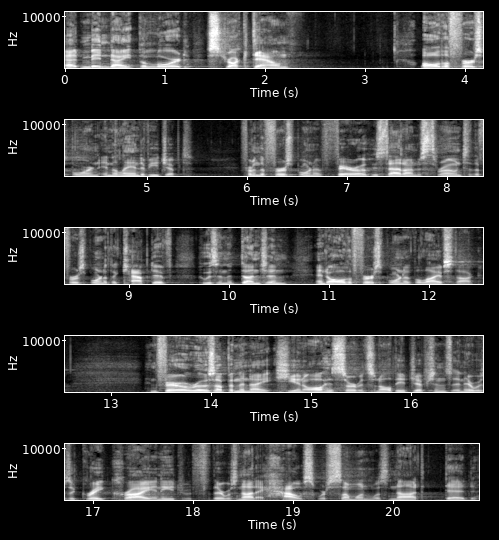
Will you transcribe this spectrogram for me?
At midnight, the Lord struck down all the firstborn in the land of Egypt from the firstborn of Pharaoh who sat on his throne to the firstborn of the captive who was in the dungeon, and all the firstborn of the livestock. And Pharaoh rose up in the night, he and all his servants and all the Egyptians, and there was a great cry in Egypt, for there was not a house where someone was not dead.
